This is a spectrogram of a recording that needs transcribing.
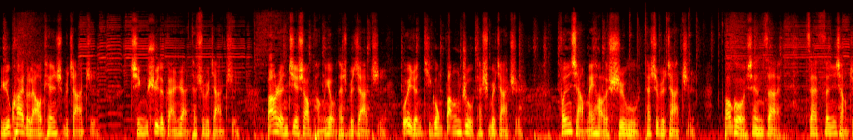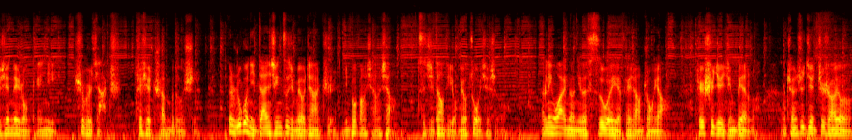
愉快的聊天是不是价值？情绪的感染它是不是价值？帮人介绍朋友它是不是价值？为人提供帮助它是不是价值？分享美好的事物它是不是价值？包括我现在在分享这些内容给你，是不是价值？这些全部都是。那如果你担心自己没有价值，你不妨想想自己到底有没有做一些什么。那另外呢，你的思维也非常重要。这个世界已经变了，而全世界至少有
